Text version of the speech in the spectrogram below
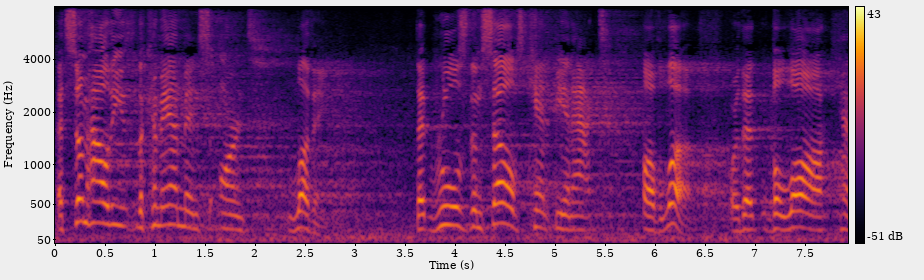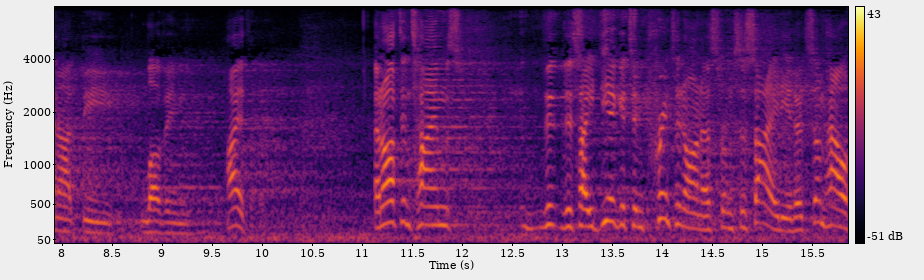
That somehow these, the commandments aren't loving, that rules themselves can't be an act of love, or that the law cannot be loving either. And oftentimes, th- this idea gets imprinted on us from society that somehow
